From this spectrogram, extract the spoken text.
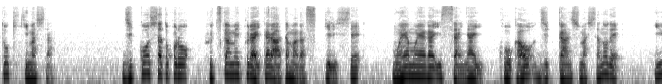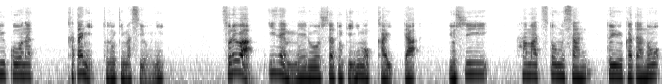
と聞きました。実行したところ2日目くらいから頭がすっきりしてモヤモヤが一切ない効果を実感しましたので有効な方に届きますように。それは以前メールをした時にも書いた吉浜勉さんという方の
